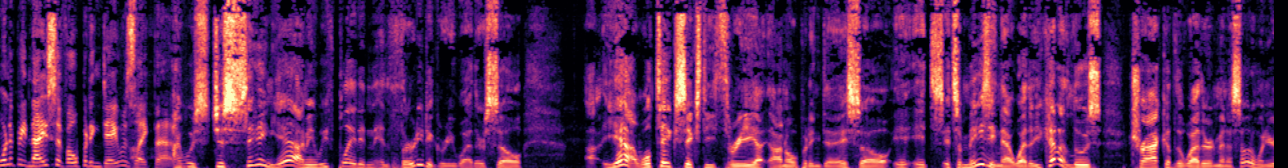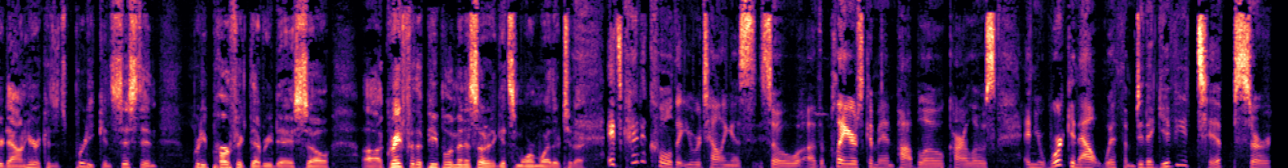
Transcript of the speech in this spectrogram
Wouldn't it be nice if opening day was like that? I was just saying, yeah. I mean, we've played in, in 30 degree weather, so uh, yeah, we'll take 63 on opening day. So it, it's it's amazing that weather. You kind of lose track of the weather in Minnesota when you're down here because it's pretty consistent, pretty perfect every day. So uh, great for the people in Minnesota to get some warm weather today. It's kind of cool that you were telling us. So uh, the players come in, Pablo, Carlos, and you're working out with them. Do they give you tips or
